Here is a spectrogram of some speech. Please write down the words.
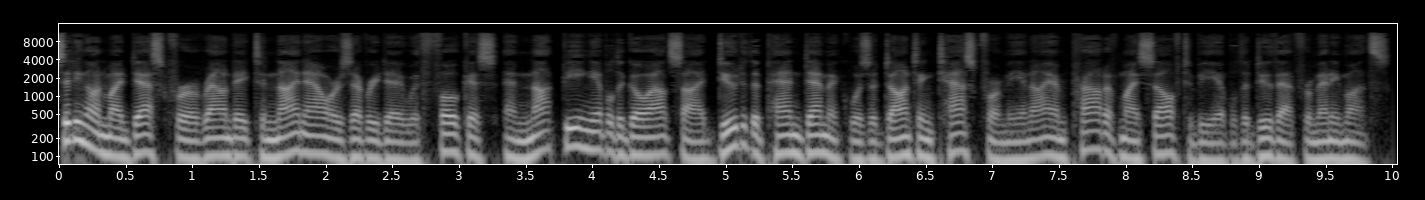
Sitting on my desk for around 8 to 9 hours every day with focus and not being able to go outside due to the pandemic was a daunting task for me, and I am proud of myself to be able to do that for many months.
